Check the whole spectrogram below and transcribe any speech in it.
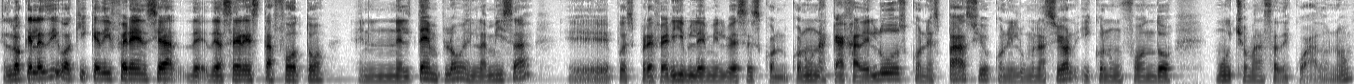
Es lo que les digo aquí, qué diferencia de hacer esta foto en el templo, en la misa, eh, pues preferible mil veces con, una caja de luz, con espacio, con iluminación y con un fondo mucho más adecuado, ¿no?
